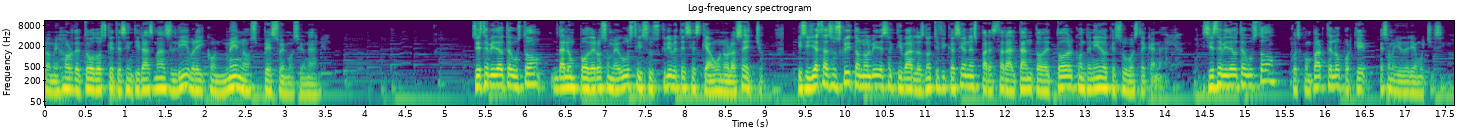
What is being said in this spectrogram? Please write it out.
lo mejor de todo es que te sentirás más libre y con menos peso emocional. Si este video te gustó, dale un poderoso me gusta y suscríbete si es que aún no lo has hecho. Y si ya estás suscrito, no olvides activar las notificaciones para estar al tanto de todo el contenido que subo a este canal. Y si este video te gustó, pues compártelo porque eso me ayudaría muchísimo.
